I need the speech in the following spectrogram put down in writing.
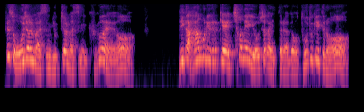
그래서 5절 말씀, 6절 말씀이 그거예요. 네가 아무리 그렇게 천의 요소가 있더라도 도둑이 들어.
